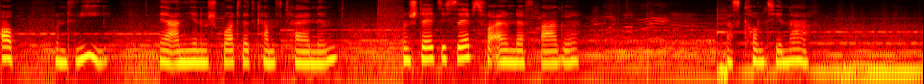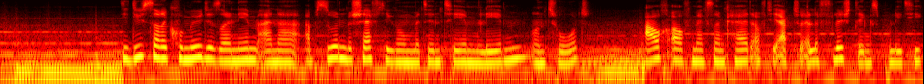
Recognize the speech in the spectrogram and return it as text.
ob und wie er an jenem Sportwettkampf teilnimmt und stellt sich selbst vor allem der Frage, was kommt hier nach? Die düstere Komödie soll neben einer absurden Beschäftigung mit den Themen Leben und Tod auch Aufmerksamkeit auf die aktuelle Flüchtlingspolitik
